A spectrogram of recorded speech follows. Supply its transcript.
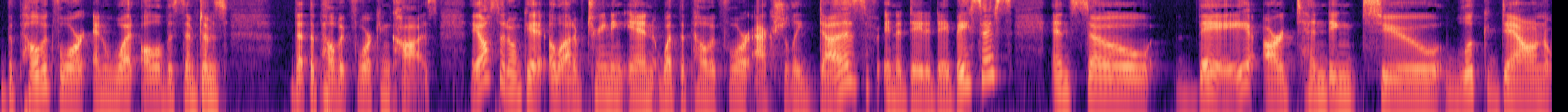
the pelvic floor and what all of the symptoms that the pelvic floor can cause. They also don't get a lot of training in what the pelvic floor actually does in a day to day basis. And so they are tending to look down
